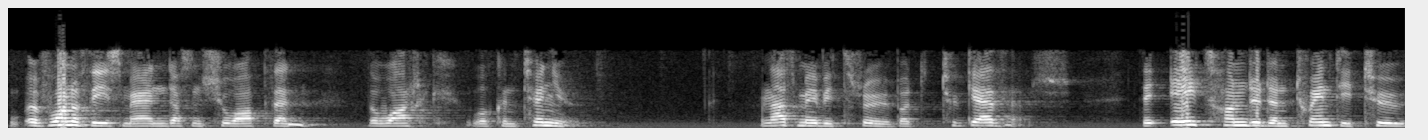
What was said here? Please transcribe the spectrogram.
if one of these men doesn't show up, then the work will continue. And that may be true, but together, the 822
